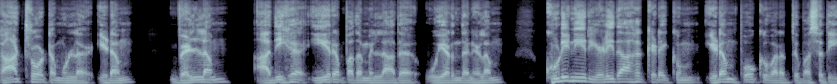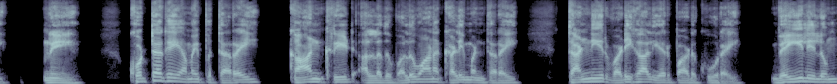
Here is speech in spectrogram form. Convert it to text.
காற்றோட்டமுள்ள இடம் வெள்ளம் அதிக ஈரப்பதமில்லாத உயர்ந்த நிலம் குடிநீர் எளிதாக கிடைக்கும் இடம் போக்குவரத்து வசதி. நீ கொட்டகை அமைப்பு தரை கான்கிரீட் அல்லது வலுவான களிமண் தரை தண்ணீர் வடிகால் ஏற்பாடு கூரை வெயிலிலும்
